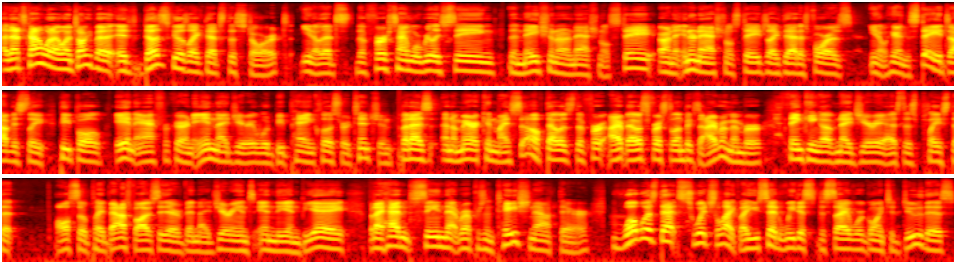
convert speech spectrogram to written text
And that's kind of what I want to talk about. It does feel like that's the start. You know, that's the first time we're really seeing the nation on a national stage, on an international stage like that. As far as you know, here in the states, obviously people in Africa and in Nigeria would be paying closer attention. But as an American myself, that was the first. I, that was the first Olympics I remember thinking of Nigeria as this place that also played basketball. Obviously, there have been Nigerians in the NBA, but I hadn't seen that representation out there. What was that switch like? Like you said, we just decided we're going to do this.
